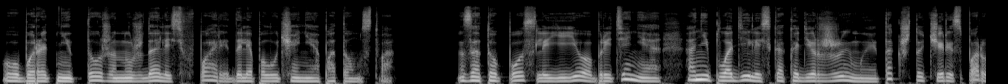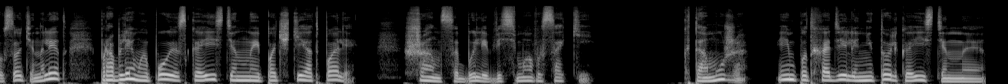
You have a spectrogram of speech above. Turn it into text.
Оборотни тоже нуждались в паре для получения потомства. Зато после ее обретения они плодились как одержимые, так что через пару сотен лет проблемы поиска истинной почти отпали. Шансы были весьма высоки. К тому же им подходили не только истинные,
